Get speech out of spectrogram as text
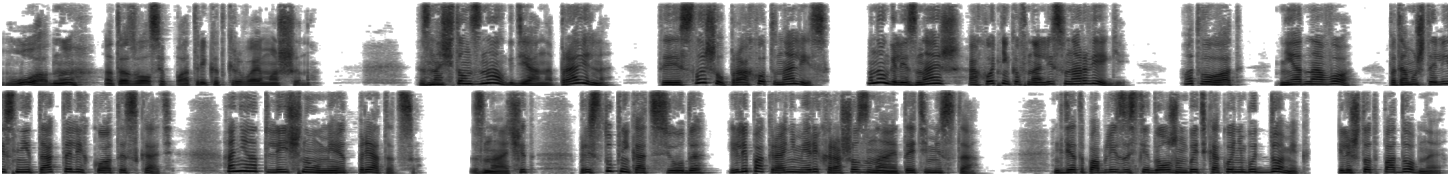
«Ну ладно», — отозвался Патрик, открывая машину. Значит, он знал, где она, правильно? Ты слышал про охоту на лис? Много ли знаешь охотников на лис в Норвегии? Вот-вот, ни одного, потому что лис не так-то легко отыскать. Они отлично умеют прятаться. Значит, преступник отсюда, или, по крайней мере, хорошо знает эти места. Где-то поблизости должен быть какой-нибудь домик или что-то подобное.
